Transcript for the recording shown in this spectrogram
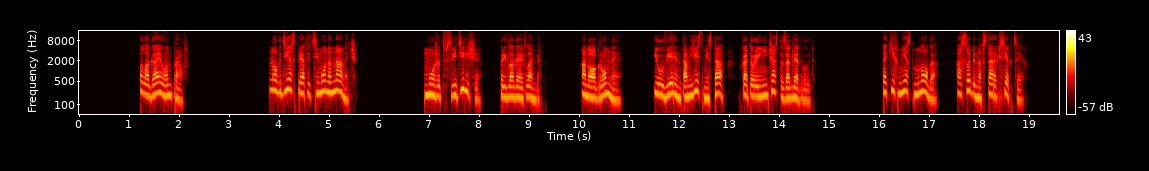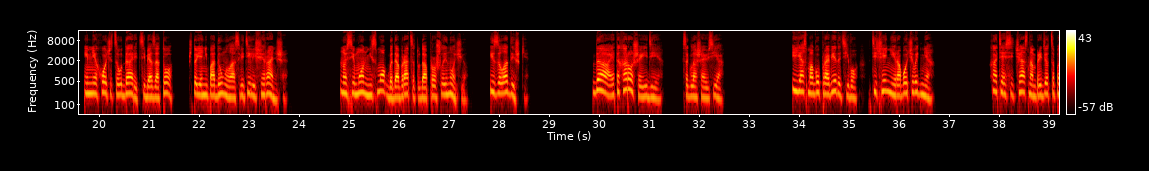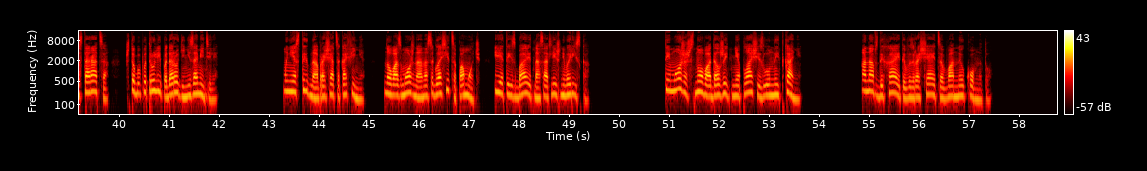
Полагаю, он прав. «Но где спрятать Симона на ночь?» «Может, в святилище?» — предлагает Ламберт. «Оно огромное, и уверен, там есть места, в которые не часто заглядывают. Таких мест много, особенно в старых секциях. И мне хочется ударить себя за то, что я не подумала о святилище раньше. Но Симон не смог бы добраться туда прошлой ночью, из-за лодыжки. «Да, это хорошая идея», — соглашаюсь я. «И я смогу проведать его в течение рабочего дня. Хотя сейчас нам придется постараться, чтобы патрули по дороге не заметили. Мне стыдно обращаться к Афине, но, возможно, она согласится помочь, и это избавит нас от лишнего риска. Ты можешь снова одолжить мне плащ из лунной ткани? Она вздыхает и возвращается в ванную комнату.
